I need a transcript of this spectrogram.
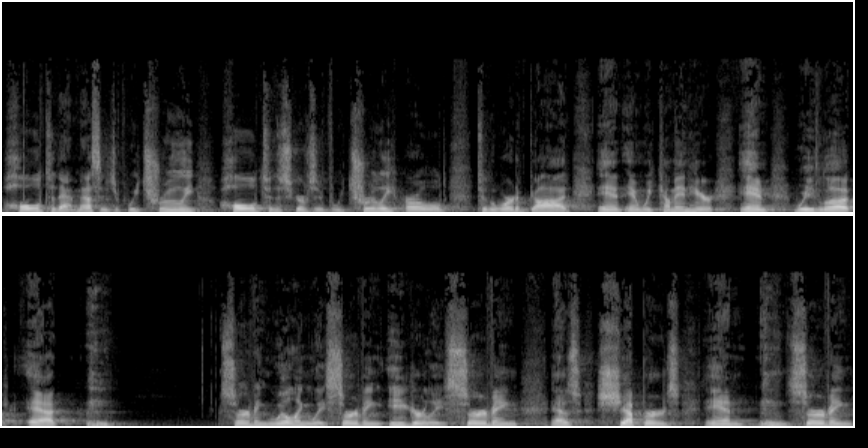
hold to that message, if we truly hold to the scriptures, if we truly hold to the Word of God, and, and we come in here and we look at serving willingly, serving eagerly, serving as shepherds, and serving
